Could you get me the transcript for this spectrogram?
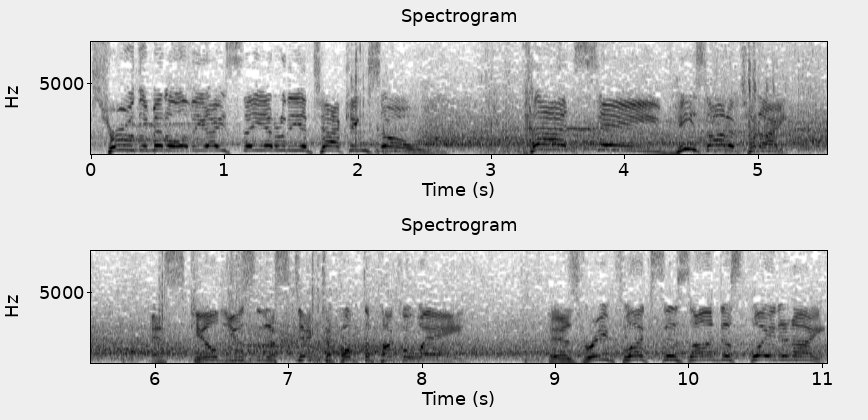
Through the middle of the ice, they enter the attacking zone. Pad save. He's on it tonight. And skilled use of the stick to poke the puck away. His reflexes on display tonight.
